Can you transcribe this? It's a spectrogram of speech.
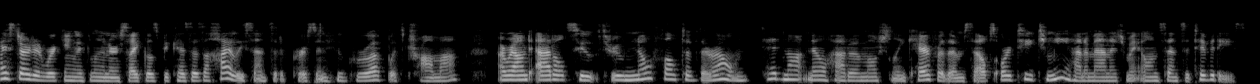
I started working with lunar cycles because as a highly sensitive person who grew up with trauma around adults who, through no fault of their own, did not know how to emotionally care for themselves or teach me how to manage my own sensitivities,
